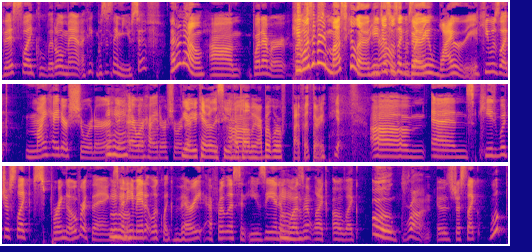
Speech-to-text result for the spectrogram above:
this like little man i think was his name yusuf I don't know. um whatever He wasn't very muscular. He No, just was like was, very like- wiry. he was like my height or shorter our height or shorter Mm-hmm. Yeah, you can't really see how tall Um, we are, but we're five foot three. Yeah. Um, and he would just like spring over things Mm-hmm. and he made it look like very effortless and easy. And it wasn't like, oh, like, oh, run. It was just like, whoop,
